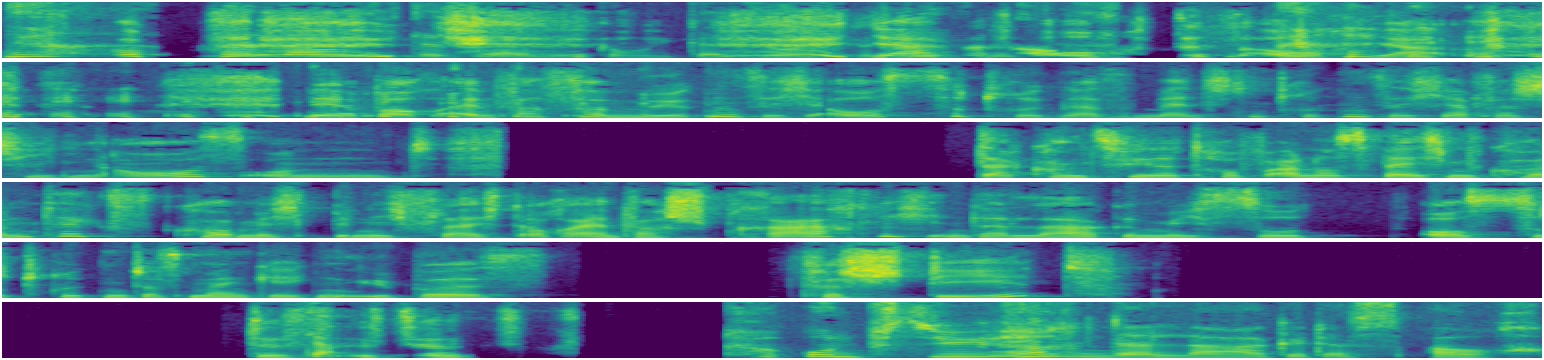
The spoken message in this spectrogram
Ja. Ja, das auch, das auch, ja. Nee, aber auch einfach Vermögen, sich auszudrücken. Also Menschen drücken sich ja verschieden aus und da kommt es wieder drauf an, aus welchem Kontext komme ich. Bin ich vielleicht auch einfach sprachlich in der Lage, mich so auszudrücken, dass mein Gegenüber es versteht? Das Ja. ist ja, Und psychisch Ja. in der Lage, das auch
